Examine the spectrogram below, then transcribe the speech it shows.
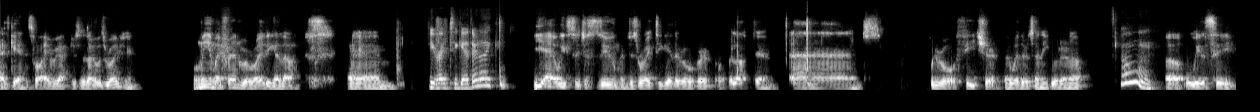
again, it's what every actor says, I was writing. Well, me and my friend were writing a lot. Um, Do you write together like? Yeah, we used to just Zoom and just write together over over lockdown, and we wrote a feature. Whether it's any good or not, Oh, uh, we'll see.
